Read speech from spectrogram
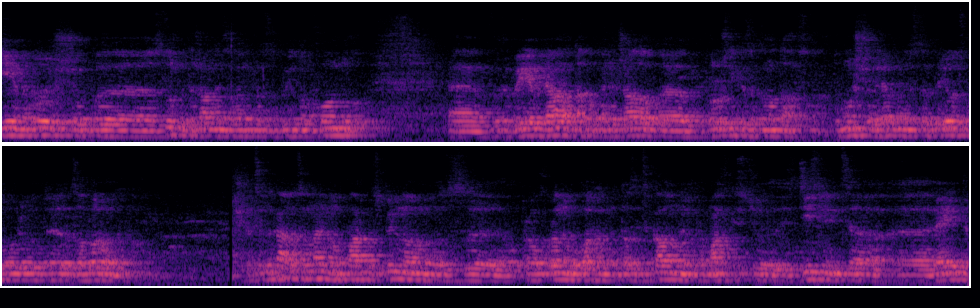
тією метою, щоб е, державної охорони природозаповідного фонду е, виявляла та попереджала е, порушників законодавства, тому що рибний період встановлювати заборонено. Працівника національного парку спільно з правоохоронними органами та зацікавленою громадськістю здійснюється рейд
